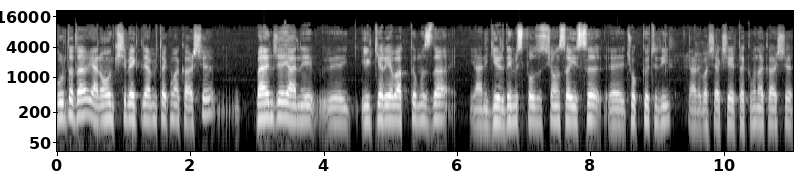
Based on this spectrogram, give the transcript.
burada da yani 10 kişi bekleyen bir takıma karşı bence yani e, ilk yarıya baktığımızda yani girdiğimiz pozisyon sayısı e, çok kötü değil. Yani Başakşehir takımına karşı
